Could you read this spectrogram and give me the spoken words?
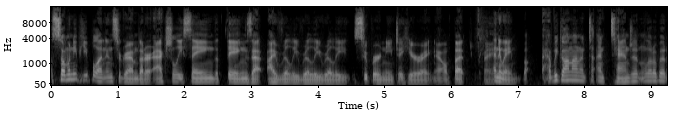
so many people on Instagram that are actually saying the things that I really, really, really super need to hear right now. But Right. anyway, have we gone on a, t- a tangent a little bit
